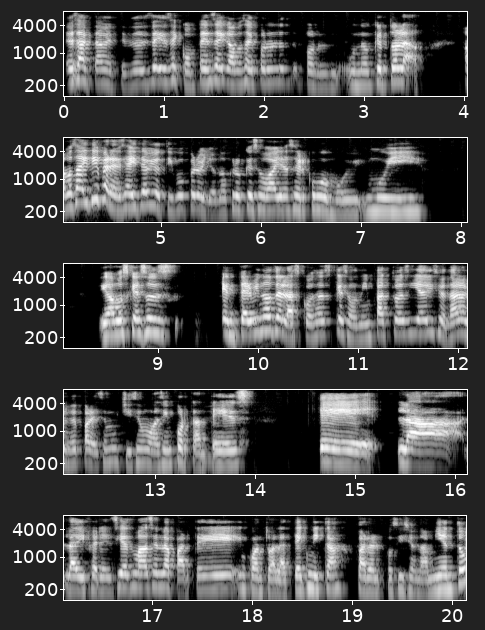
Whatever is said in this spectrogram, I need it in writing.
Exactamente. Entonces se, compensa, digamos, ahí por, por uno que otro lado. Vamos, hay diferencia ahí de biotipo, pero yo no creo que eso vaya a ser como muy, muy. Digamos que eso es. En términos de las cosas que son impacto así adicional, a mí me parece muchísimo más importante es eh, la, la, diferencia es más en la parte en cuanto a la técnica para el posicionamiento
